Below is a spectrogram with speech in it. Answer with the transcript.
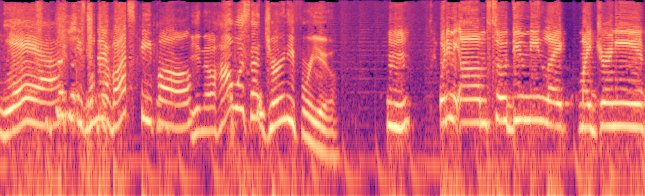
Yeah, she's one of us people. You know, how was that journey for you? Hmm. what do you mean um so do you mean like my journey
